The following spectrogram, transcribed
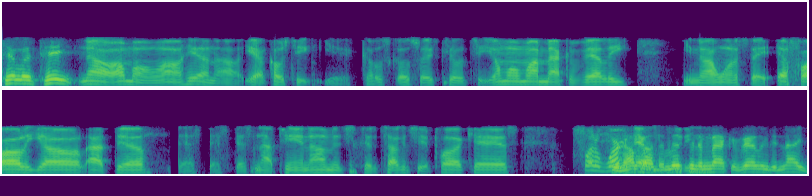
Killer T. No, I'm on. Oh hell no. Yeah, Coach T. Yeah, Ghost Ghostface Killer T. I'm on my Machiavelli. You know, I want to say f all of y'all out there that's that's that's not paying homage to the Talking Chit podcast for the work Shit, I'm that about we to listen in. to Machiavelli tonight.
